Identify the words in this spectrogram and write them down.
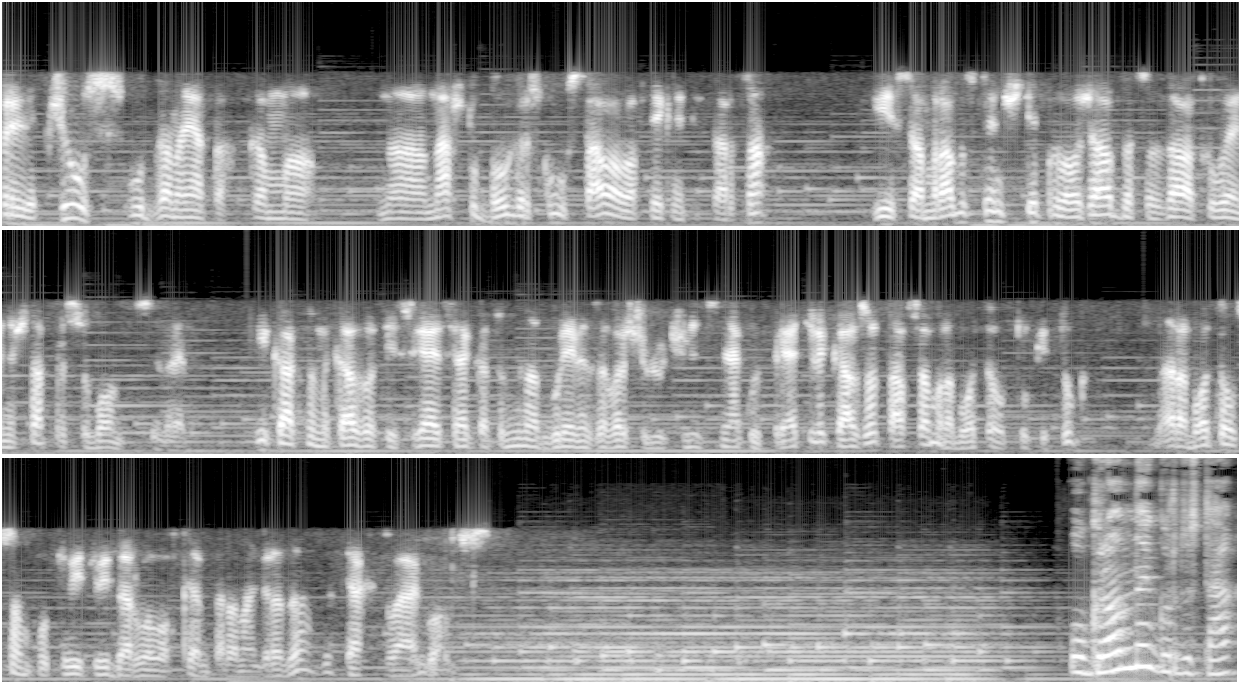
прилепчивост от занаята към а, на нашето българско остава в техните сърца и съм радостен, че те продължават да създават хубави неща през свободното си време. И както ме казват и сега и сега, като минат големи завършили ученици, някои приятели казват, аз съм работил тук и тук, Работил съм по Туито и дърво в центъра на града. За тях това е гордост. Огромна е гордостта,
